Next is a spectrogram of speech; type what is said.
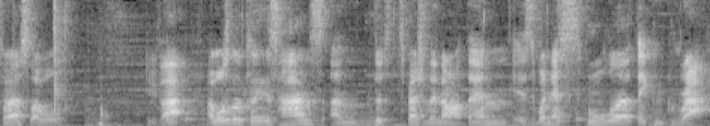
first I will do that. I'm also going to clean his hands, and the special thing about them is when they're smaller, they can grab.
